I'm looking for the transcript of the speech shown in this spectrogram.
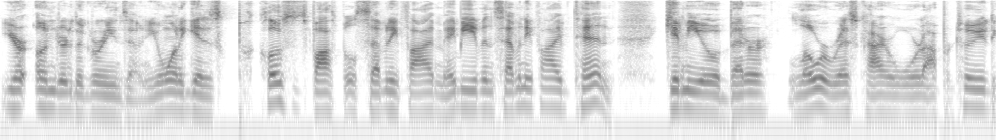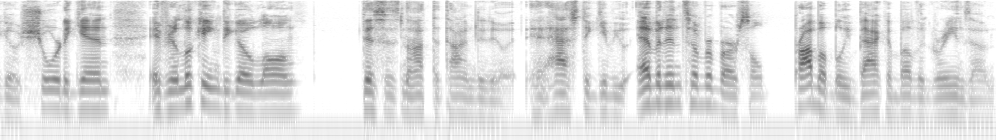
you're under the green zone. You want to get as close as possible, 75, maybe even 75, 10, giving you a better, lower risk, higher reward opportunity to go short again. If you're looking to go long, this is not the time to do it. It has to give you evidence of reversal, probably back above the green zone,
